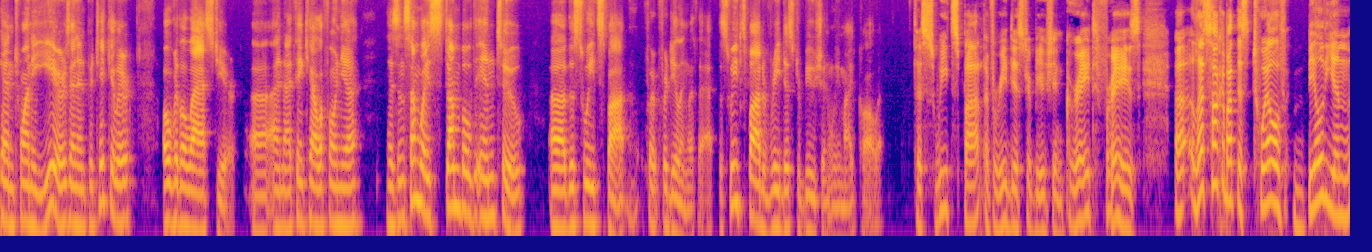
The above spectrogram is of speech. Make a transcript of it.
10 20 years and in particular over the last year. Uh, and i think california has in some ways stumbled into uh, the sweet spot for, for dealing with that the sweet spot of redistribution we might call it the sweet spot of redistribution. Great phrase. Uh, let's talk about this 12 billion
